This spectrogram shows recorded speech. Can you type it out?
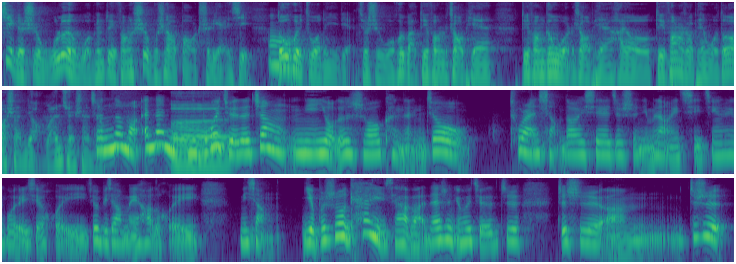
这个是无论我跟对方是不是要保持联系，嗯都会做的一点，就是我会把对方的照片、对方跟我的照片，还有对方的照片，我都要删掉，完全删掉。真的吗？哎，那你、你不会呃觉得这样，你有的时候可能就突然想到一些，就是你们俩一起经历过的一些回忆，就比较美好的回忆，你想也不是说看一下吧，但是你会觉得这这是嗯，就是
